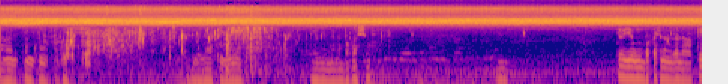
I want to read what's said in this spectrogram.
Nahanap ng grupo guys Ang lalaki na yan yan yung mga bakas oh. Ito yung bakas ng lalaki.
